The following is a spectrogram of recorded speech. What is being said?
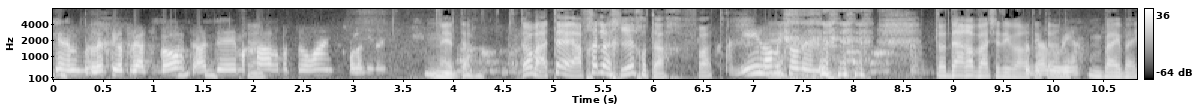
כן, הולך להיות בהצבעות עד כן. מחר בצהריים, ככל הנראה. נהדר. טוב, את, אף אחד לא הכריח אותך, אפרת. אני לא מתלוננת. תודה רבה שדיברת איתנו. ביי ביי.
